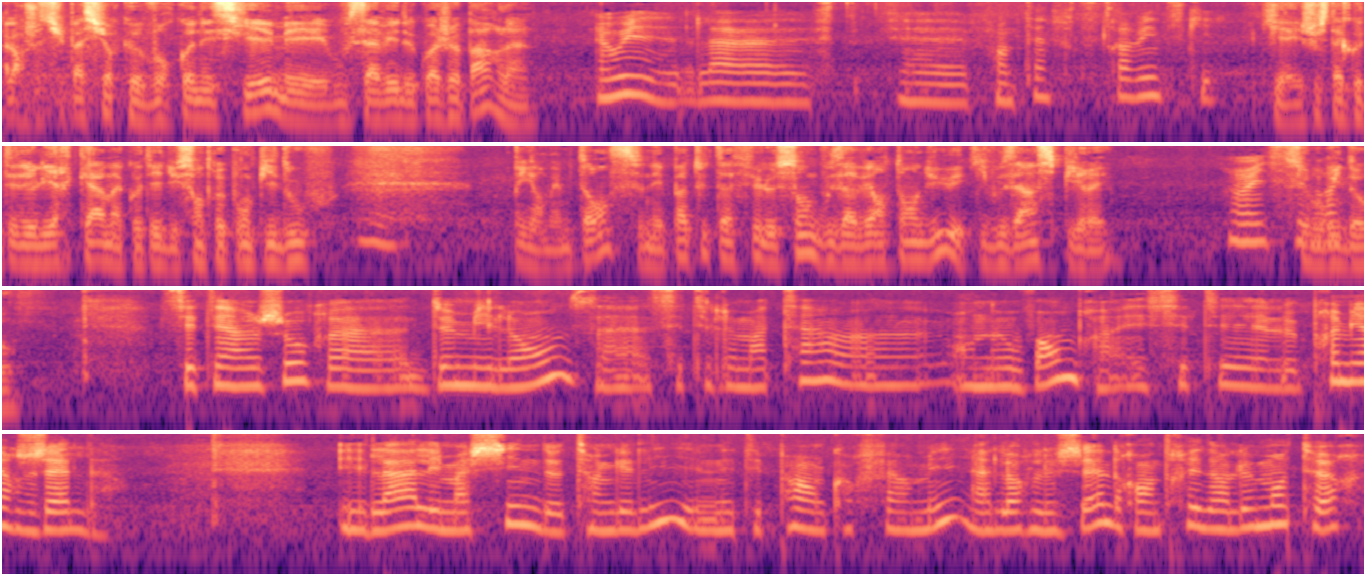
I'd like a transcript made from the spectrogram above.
Alors je suis pas sûr que vous reconnaissiez, mais vous savez de quoi je parle Oui, la euh, fontaine Stravinsky. Qui est juste à côté de l'IRCAM, à côté du centre Pompidou. Et en même temps, ce n'est pas tout à fait le son que vous avez entendu et qui vous a inspiré. Oui, c'est le rideau. C'était un jour 2011, euh, euh, c'était le matin en novembre et c'était le premier gel. Et là, les machines de Tangali n'étaient pas encore fermées, alors le gel rentrait dans le moteur.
